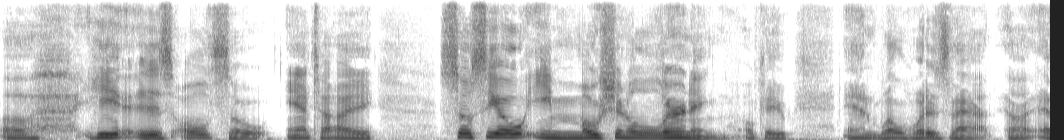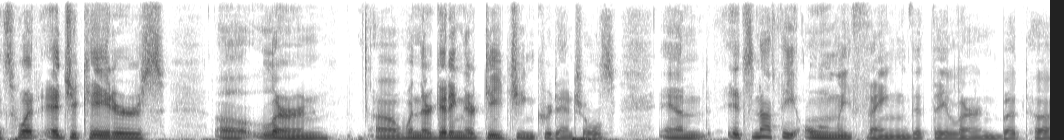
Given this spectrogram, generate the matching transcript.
Uh, he is also anti socio emotional learning. Okay, and well, what is that? Uh, that's what educators uh, learn uh, when they're getting their teaching credentials. And it's not the only thing that they learn, but uh,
